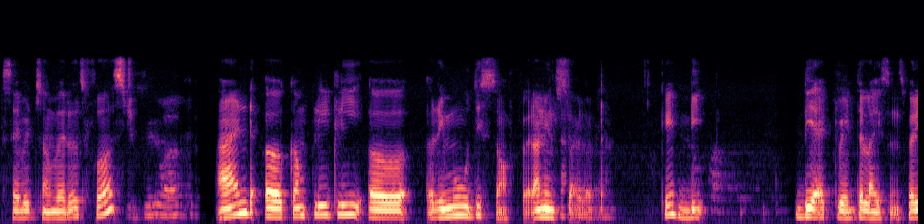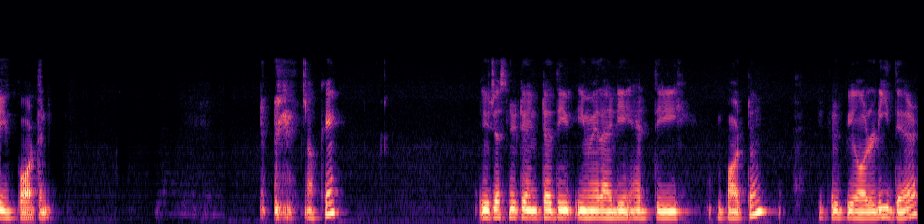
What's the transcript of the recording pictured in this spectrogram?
save it somewhere else first and uh, completely uh, remove the software uninstall it. Okay De deactivate the license very important. Okay. You just need to enter the email id at the bottom. It will be already there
